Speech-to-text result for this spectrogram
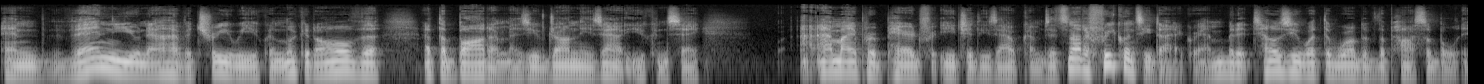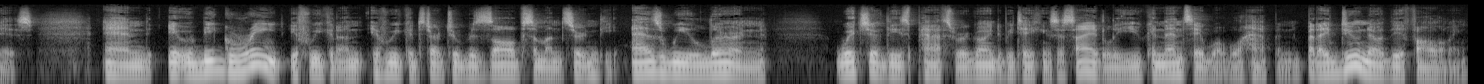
And then you now have a tree where you can look at all the, at the bottom as you've drawn these out, you can say, am I prepared for each of these outcomes? It's not a frequency diagram, but it tells you what the world of the possible is. And it would be great if we could, un- if we could start to resolve some uncertainty as we learn which of these paths we're going to be taking societally, you can then say what will happen. But I do know the following,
